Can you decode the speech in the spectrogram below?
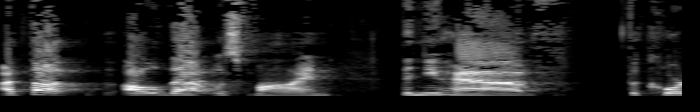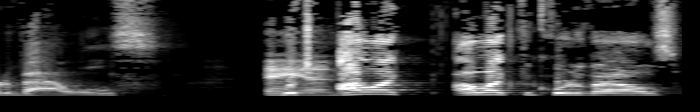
I thought all of that was fine. Then you have the Court of Owls. And Which I like. I like the Court of Owls.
